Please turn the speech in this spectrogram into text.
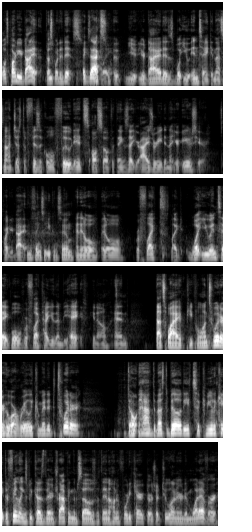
Well it's part of your diet that's what it is Exactly. uh, you, your diet is what you intake and that's not just a physical food it's also the things that your eyes read and that your ears hear it's part of your diet the things that you consume. and it'll it'll reflect like what you intake will reflect how you then behave, you know? And that's why people on Twitter who are really committed to Twitter don't have the best ability to communicate their feelings because they're entrapping themselves within 140 characters or 200 and whatever.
